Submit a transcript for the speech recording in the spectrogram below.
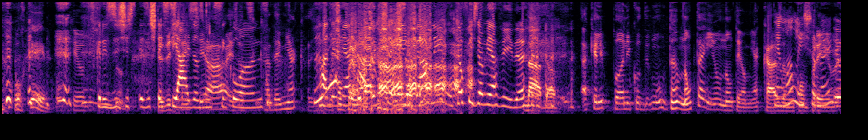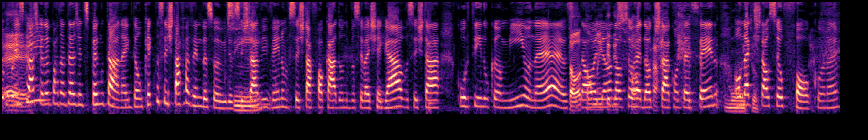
Por quê? Porque eu... crises existenciais aos 25 anos. Cadê minha casa? Cadê minha casa? Eu não cheguei em lugar nenhum. O que eu fiz da minha vida? Nada. Aquele pânico, de, não, não tenho, não tenho a minha casa, tem uma não lista, comprei. Né? Eu, é... Por isso que eu acho que é importante a gente se perguntar, né? Então, o que, é que você está fazendo da sua vida. Sim. Você está vivendo, você está focado onde você vai chegar, você está curtindo o caminho, né? Você está olhando ao seu redor o que está acontecendo. onde é que está o seu foco, né?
